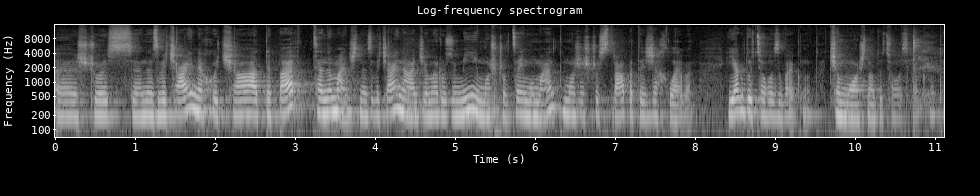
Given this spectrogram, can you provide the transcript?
е, щось незвичайне. Хоча тепер це не менш незвичайне, адже ми розуміємо, що в цей момент може щось трапитись жахливе. Як до цього звикнути? Чи можна до цього звикнути?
